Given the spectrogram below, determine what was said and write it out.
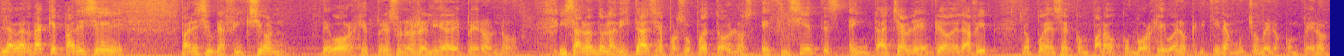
La verdad que parece, parece una ficción de Borges, pero es una realidad de Perón, ¿no? Y salvando las distancias, por supuesto, los eficientes e intachables empleados de la FIP no pueden ser comparados con Borges y bueno, Cristina mucho menos con Perón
